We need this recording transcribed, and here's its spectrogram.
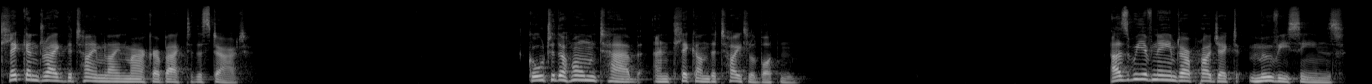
Click and drag the timeline marker back to the start. Go to the Home tab and click on the Title button. As we have named our project Movie Scenes,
